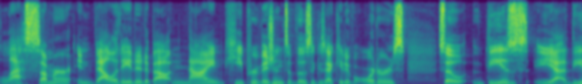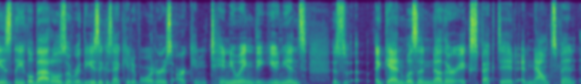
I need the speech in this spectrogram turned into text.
last summer invalidated about nine key provisions of those executive orders. So these, yeah, these legal battles over these executive orders are continuing. The unions, this again was another expected announcement.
